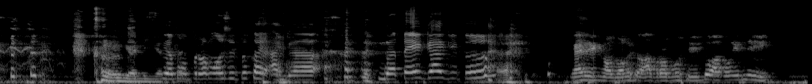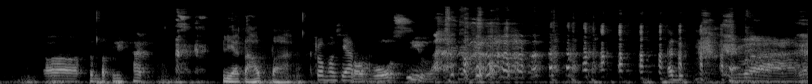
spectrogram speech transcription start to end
kalau nggak niat Dia kan, mau promosi tuh kayak agak nggak tega gitu. Nggak nih ngomongin soal promosi itu aku ini eh sempat lihat lihat apa Promosi apa? promosi lah. Aduh. Gimana?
